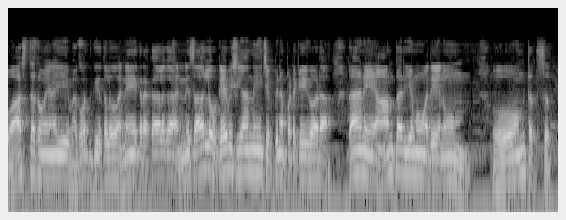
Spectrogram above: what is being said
వాస్తవమైన ఈ భగవద్గీతలో అనేక రకాలుగా అన్నిసార్లు ఒకే విషయాన్ని చెప్పినప్పటికీ కూడా దాని ఆంతర్యము అదేను. ఓం తత్సత్.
